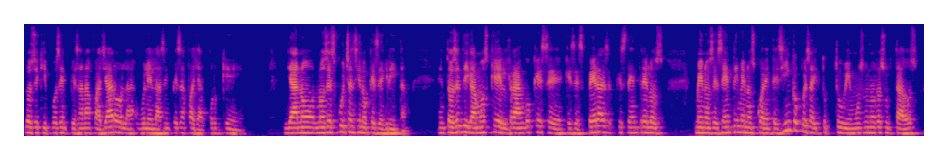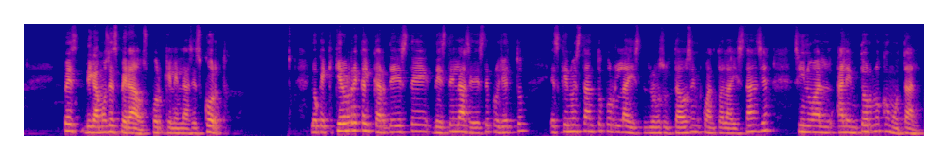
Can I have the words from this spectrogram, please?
los equipos empiezan a fallar o, la, el enlace empieza a fallar porque ya no, no se escuchan, sino que se gritan. Entonces, digamos que el rango que se, que se espera es que esté entre los menos 60 y menos 45, pues ahí tuvimos unos resultados, pues digamos esperados, porque el enlace es corto. Lo que quiero recalcar de este, de este enlace, de este proyecto, es que no es tanto por los resultados en cuanto a la distancia, sino al, entorno como tal.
